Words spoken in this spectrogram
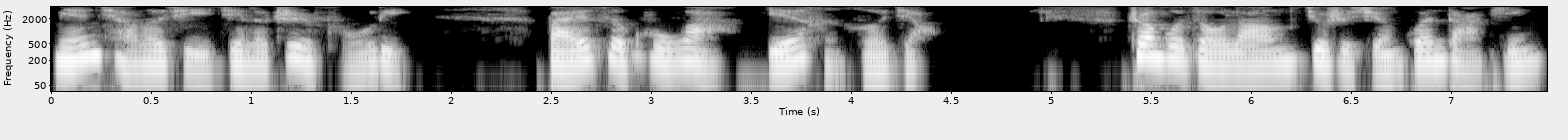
勉强的挤进了制服里，白色裤袜也很合脚。穿过走廊就是玄关大厅，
